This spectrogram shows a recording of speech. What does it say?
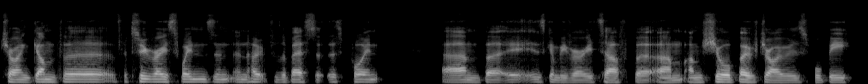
try and gun for for two race wins and, and hope for the best at this point. Um, but it is going to be very tough. But um, I'm sure both drivers will be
